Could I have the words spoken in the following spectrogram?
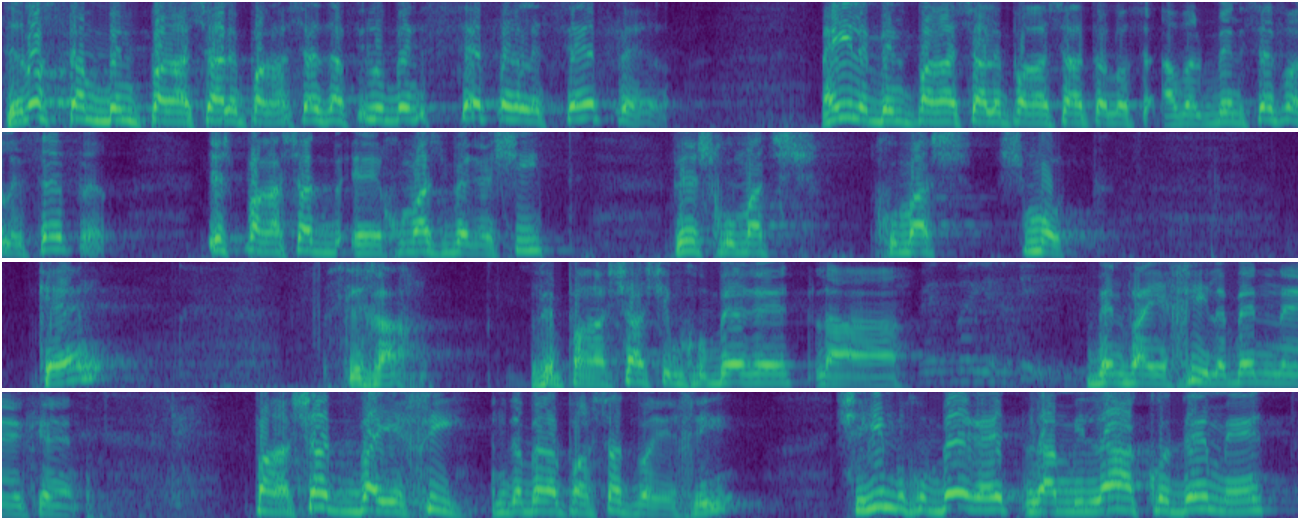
זה לא סתם בין פרשה לפרשה, זה אפילו בין ספר לספר. מילא בין פרשה לפרשה אתה לא... אבל בין ספר לספר, יש פרשת אה, חומש בראשית ויש חומש, חומש שמות, כן? סליחה, זו פרשה שהיא מחוברת ל... בין ויחי. בין ויחי לבין, אה, כן. פרשת ויחי, אני מדבר על פרשת ויחי, שהיא מחוברת למילה הקודמת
